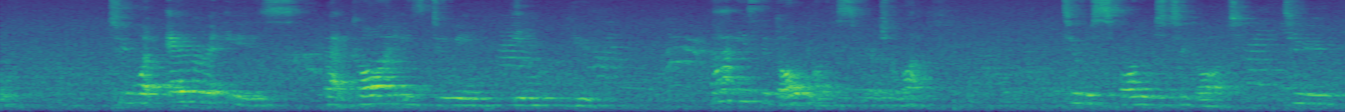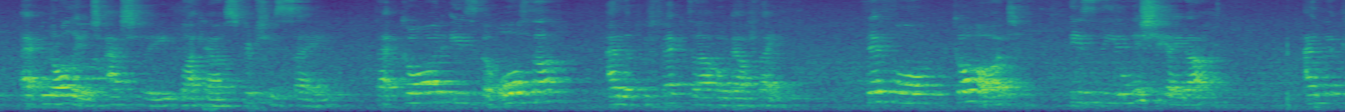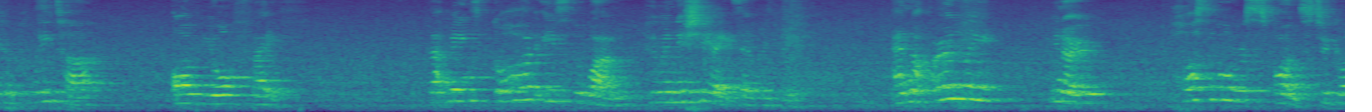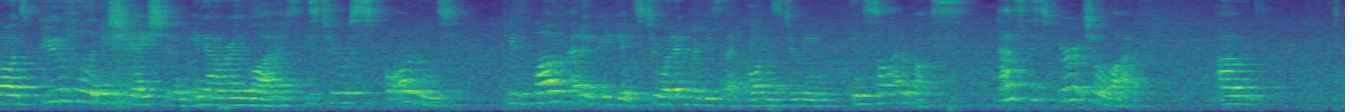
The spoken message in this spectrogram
to whatever it is that God is doing in you. That is the goal of the spiritual life. To respond to God, to acknowledge, actually, like our scriptures say, that God is the author and the perfecter of our faith. Therefore, God is the initiator and the completer of your faith. That means God is the one who initiates everything. And the only, you know, possible response to God's beautiful initiation in our own lives is to respond with love and obedience to whatever it is that God is doing inside of us. That's the spiritual life. Um,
